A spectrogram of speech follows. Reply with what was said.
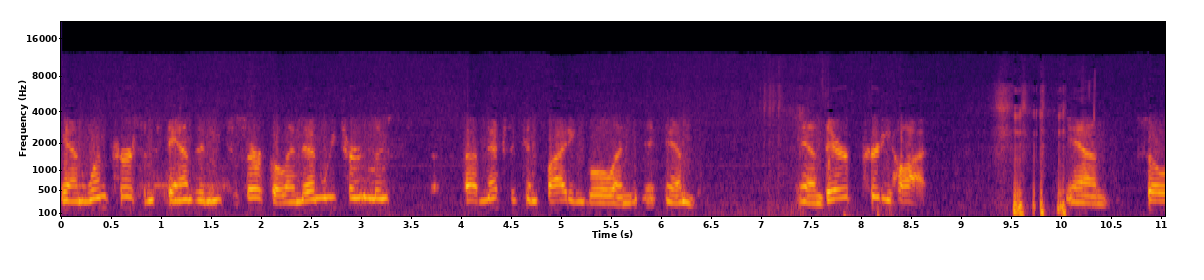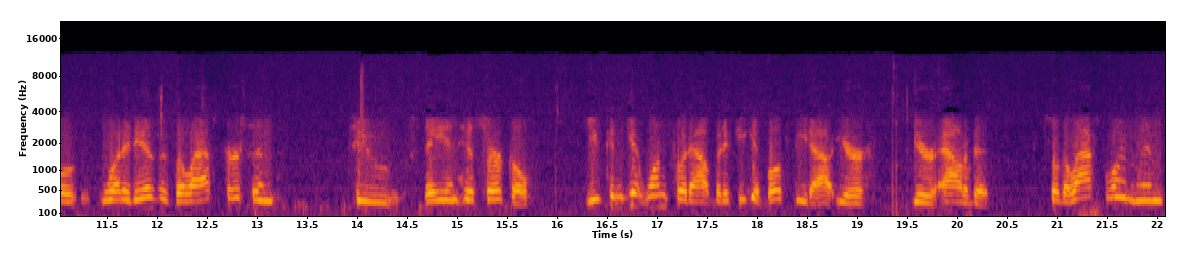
and one person stands in each circle, and then we turn loose a Mexican fighting bull, and and and they're pretty hot. and so what it is is the last person to stay in his circle. You can get one foot out, but if you get both feet out, you're you're out of it. So the last one wins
